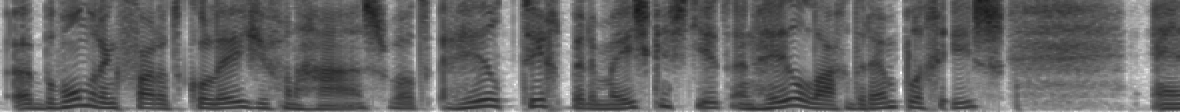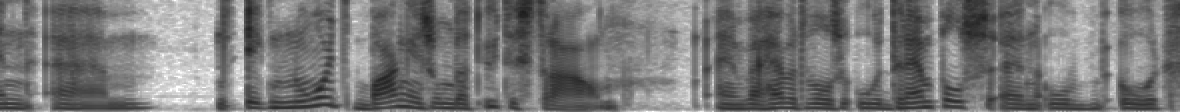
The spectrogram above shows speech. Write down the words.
eh, bewondering voor het college van Haas, wat heel dicht bij de meesten zit en heel laagdrempelig is. En ehm, ik nooit bang is om dat uit te stralen. En we hebben het wel eens over drempels en over eh,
